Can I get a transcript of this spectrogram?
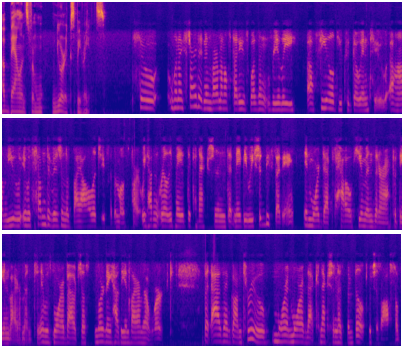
a balance from your experience? So, when I started, environmental studies wasn't really a field you could go into. Um, you, it was some division of biology for the most part. We hadn't really made the connection that maybe we should be studying in more depth how humans interact with the environment. It was more about just learning how the environment worked. But as I've gone through, more and more of that connection has been built, which is awesome.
